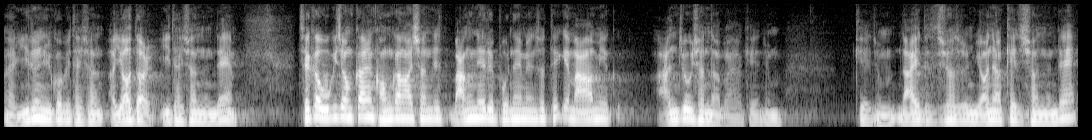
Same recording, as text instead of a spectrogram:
네, 77이 되셨 아, 8이 되셨는데 제가 오기 전까지는 건강하셨는데 막내를 보내면서 되게 마음이 안 좋으셨나 봐요. 이렇게 좀 이렇게 좀 나이도 드셔서 좀 연약해지셨는데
